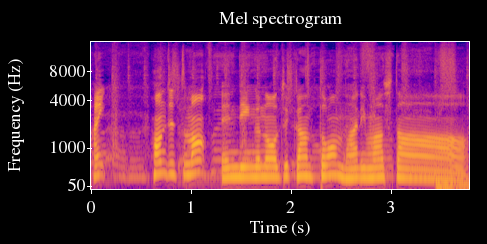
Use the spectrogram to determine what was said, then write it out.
はい。本日もエンディングのお時間となりました。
